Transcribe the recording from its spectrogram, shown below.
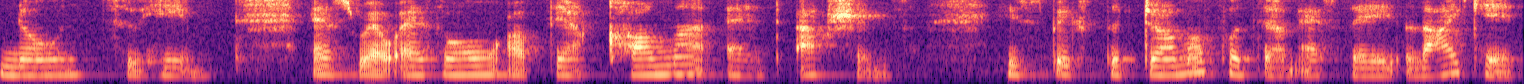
known to him, as well as all of their karma and actions. He speaks the Dharma for them as they like it.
